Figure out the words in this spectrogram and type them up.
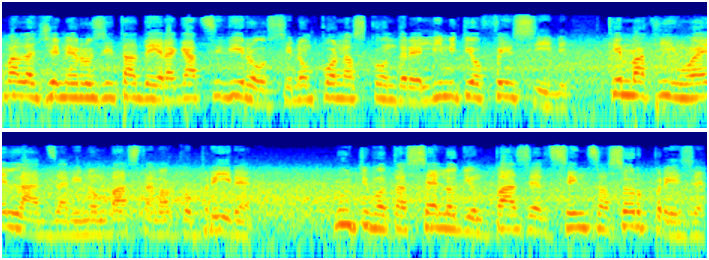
ma la generosità dei ragazzi di Rossi non può nascondere limiti offensivi che Machinua e Lazzari non bastano a coprire. L'ultimo tassello di un puzzle senza sorprese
